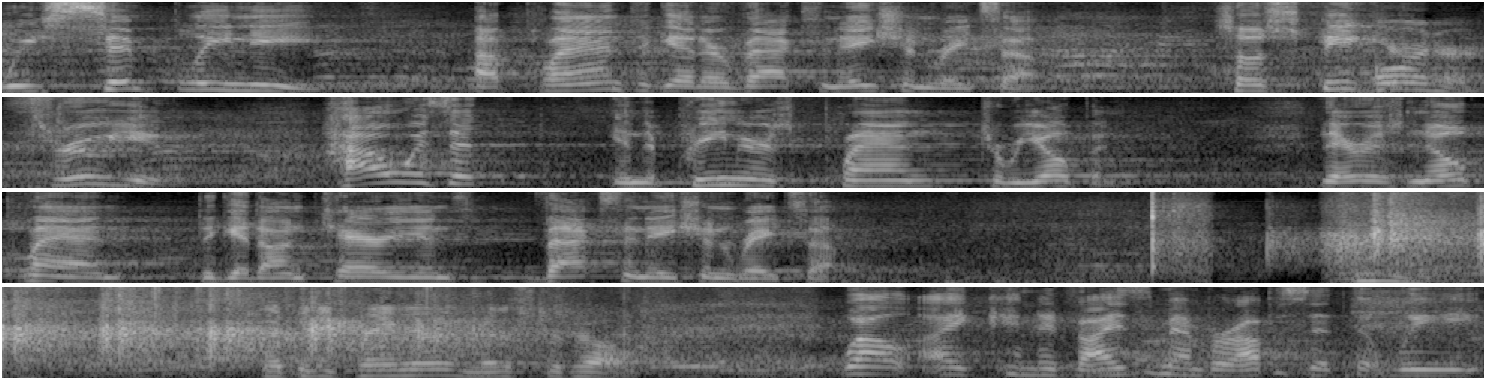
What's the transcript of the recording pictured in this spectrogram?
We simply need a plan to get our vaccination rates up. So, Speaker, Order. through you, how is it in the Premier's plan to reopen there is no plan to get Ontarians' vaccination rates up. Deputy Premier Minister of Health. Well, I can advise the member opposite that we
